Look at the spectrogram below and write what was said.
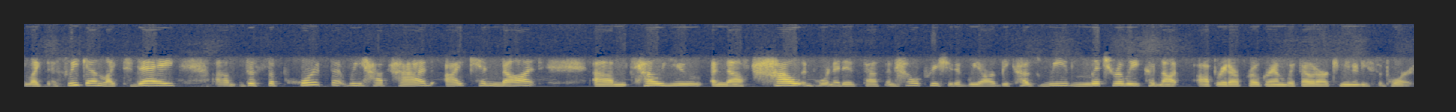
like this weekend, like today. Um, the support that we have had, I cannot um, tell you enough how important it is to us and how appreciative we are because we literally could not operate our program without our community support.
